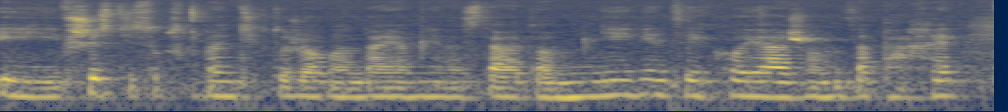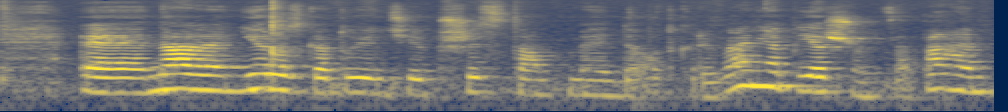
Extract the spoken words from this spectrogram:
i wszyscy subskrybenci, którzy oglądają mnie na stałe, to mniej więcej kojarzą zapachy. E, no ale nie rozgadując się, przystąpmy do odkrywania. Pierwszym zapachem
